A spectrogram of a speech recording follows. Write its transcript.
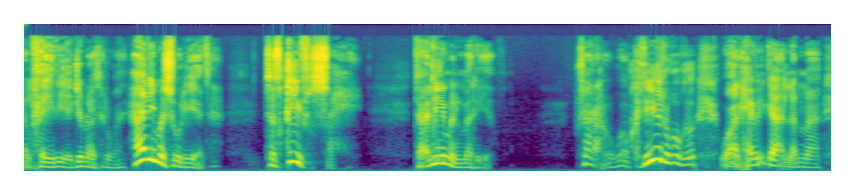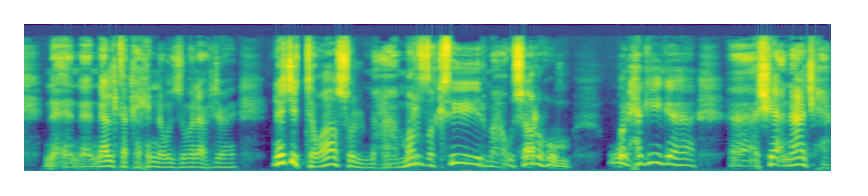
الخيرية جمعية الوالد هذه مسؤوليتها تثقيف الصحي. تعليم المريض. شرح وكثير والحقيقة لما نلتقي إحنا والزملاء في الجمعيه نجد تواصل مع مرضى كثير مع أسرهم والحقيقة آه، أشياء ناجحة.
